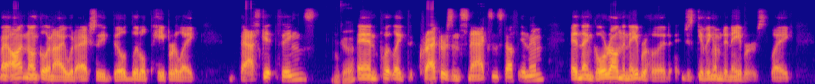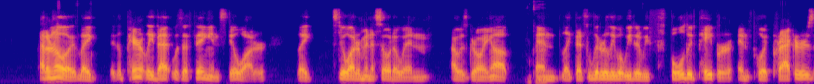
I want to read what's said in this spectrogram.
my aunt and uncle and I would actually build little paper like basket things okay. and put like crackers and snacks and stuff in them and then go around the neighborhood just giving them to neighbors like i don't know like apparently that was a thing in stillwater like stillwater minnesota when i was growing up okay. and like that's literally what we did we folded paper and put crackers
